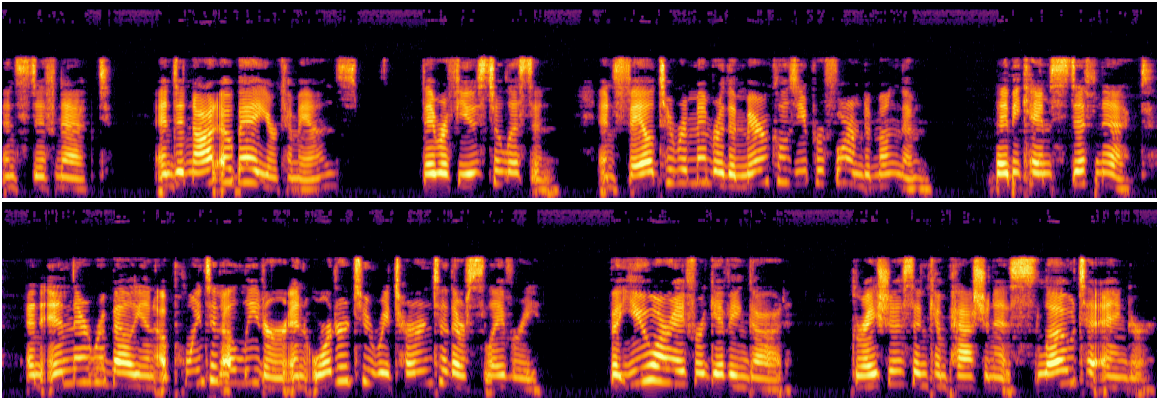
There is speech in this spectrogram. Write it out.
and stiff necked, and did not obey your commands. They refused to listen, and failed to remember the miracles you performed among them. They became stiff necked, and in their rebellion appointed a leader in order to return to their slavery. But you are a forgiving God, gracious and compassionate, slow to anger,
